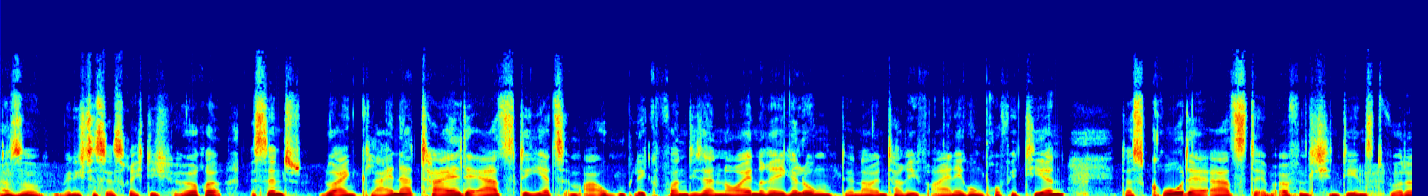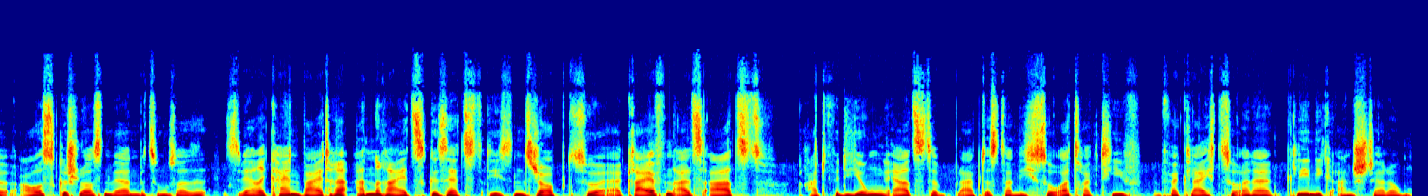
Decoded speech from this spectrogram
Also, wenn ich das jetzt richtig höre, es sind nur ein kleiner Teil der Ärzte, die jetzt im Augenblick von dieser neuen Regelung, der neuen Tarifeinigung profitieren. Das Gros der Ärzte im öffentlichen Dienst würde ausgeschlossen werden, beziehungsweise es wäre kein weiterer Anreiz gesetzt, diesen Job zu ergreifen als Arzt. Gerade für die jungen Ärzte bleibt es dann nicht so attraktiv im Vergleich zu einer Klinikanstellung.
